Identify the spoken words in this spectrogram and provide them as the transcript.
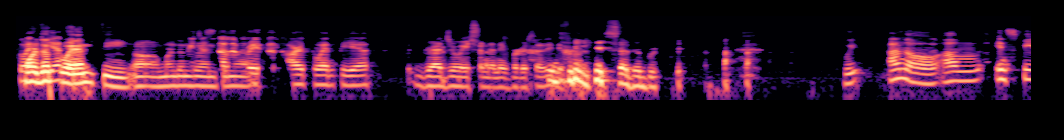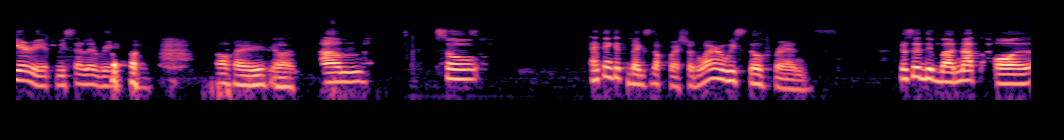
20th. More than 20. Uh, more than We 20. just na. celebrated our 20th graduation anniversary. di ba? really celebrate. We, ano, um, in spirit, we celebrate. Okay. Yun. Um, so, I think it begs the question, why are we still friends? Kasi 'di ba not all,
